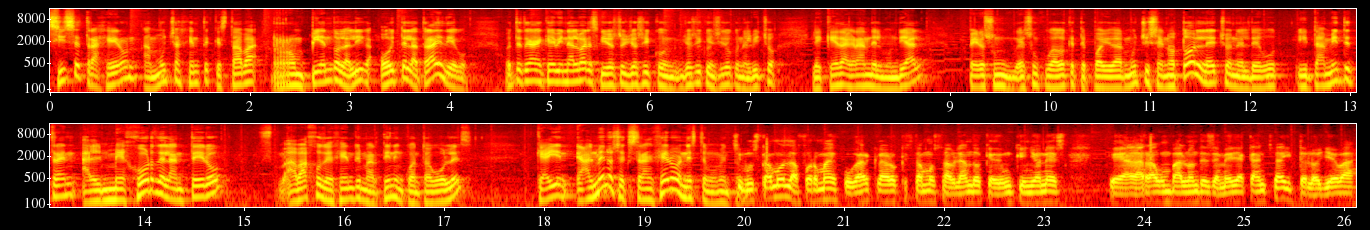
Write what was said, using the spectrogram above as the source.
sí se trajeron a mucha gente que estaba rompiendo la liga. Hoy te la traen, Diego. Hoy te traen Kevin Álvarez, que yo estoy, yo soy con, yo sí coincido con el bicho. Le queda grande el mundial. Pero es un, es un jugador que te puede ayudar mucho. Y se notó el hecho en el debut. Y también te traen al mejor delantero abajo de Henry Martín en cuanto a goles que hay al menos extranjero en este momento. Si buscamos la forma de jugar, claro que estamos hablando que de un Quiñones que agarra un balón desde media cancha y te lo lleva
